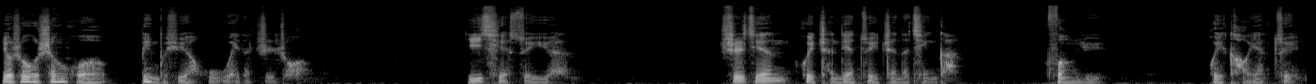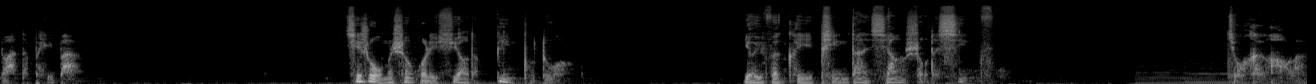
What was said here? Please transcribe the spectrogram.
有时候，生活并不需要无谓的执着，一切随缘。时间会沉淀最真的情感，风雨会考验最暖的陪伴。其实我们生活里需要的并不多，有一份可以平淡相守的幸福就很好了。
